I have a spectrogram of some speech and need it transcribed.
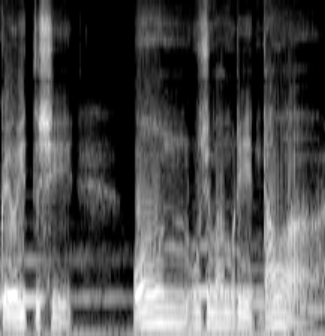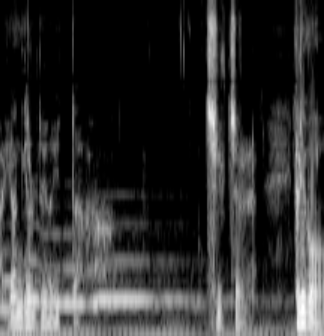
꿰어 있듯이 온 우주 만물이 나와 연결되어 있다. 7절. 그리고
